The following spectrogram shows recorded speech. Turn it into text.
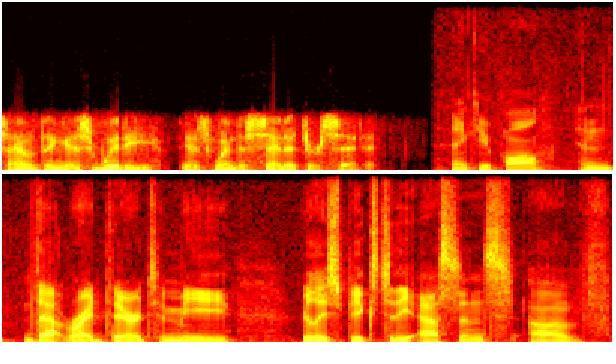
sounding as witty as when the senator said it. Thank you, Paul. And that right there, to me, really speaks to the essence of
